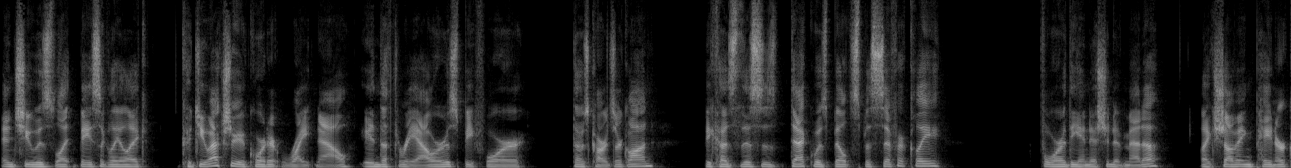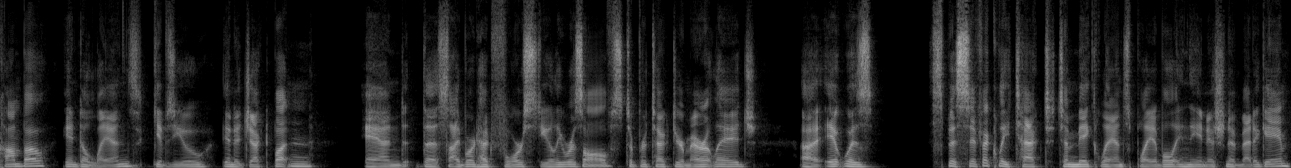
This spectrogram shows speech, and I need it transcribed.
and she was like basically like, "Could you actually record it right now in the three hours before those cards are gone?" Because this is deck was built specifically for the initiative meta. Like shoving painter combo into lands gives you an eject button, and the sideboard had four steely resolves to protect your marit lage. Uh, it was specifically teched to make lands playable in the initiative metagame.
